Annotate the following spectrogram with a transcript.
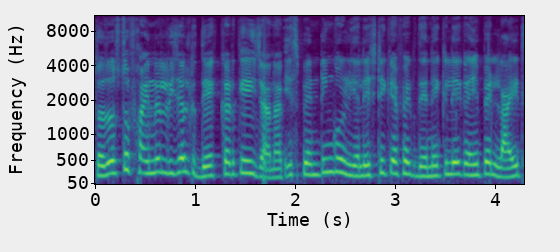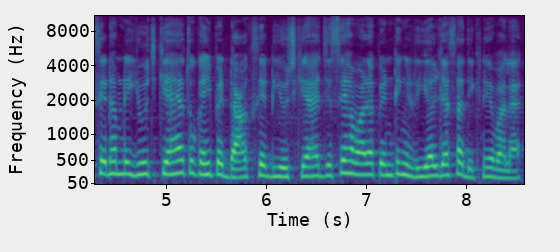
तो दोस्तों फाइनल रिज़ल्ट देख करके ही जाना। इस पेंटिंग को रियलिस्टिक इफ़ेक्ट देने के लिए कहीं पे लाइट सेड हमने यूज़ किया है तो कहीं पे डार्क सेड यूज़ किया है, जिससे हमारा पेंटिंग रियल जैसा दिखने वाला है।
